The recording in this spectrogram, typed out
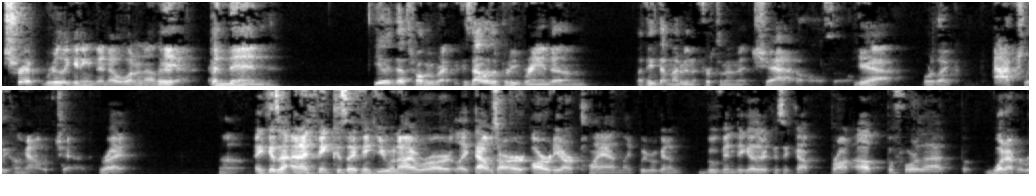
trip, really getting to know one another. Yeah, and then yeah, that's probably right because that was a pretty random. I think that might have been the first time I met Chad, also, Yeah. or like actually hung out with Chad. Right. Um, Because and I think because I think you and I were our, like that was our already our plan. Like we were gonna move in together because it got brought up before that. But whatever. Yeah.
